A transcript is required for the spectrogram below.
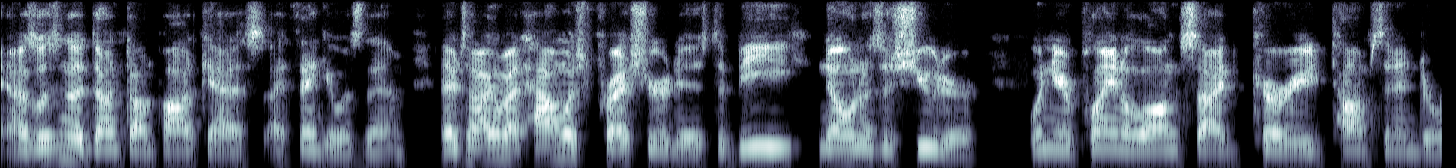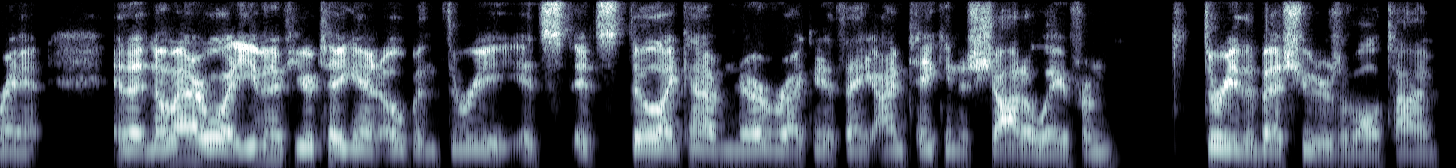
And I was listening to the Dunc'd On podcast. I think it was them. they're talking about how much pressure it is to be known as a shooter when you're playing alongside Curry, Thompson, and Durant. And that no matter what, even if you're taking an open three, it's it's still like kind of nerve wracking to think I'm taking a shot away from three of the best shooters of all time.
